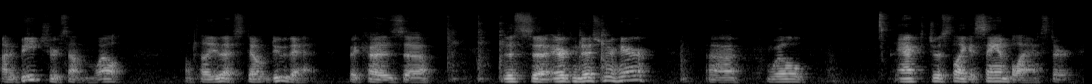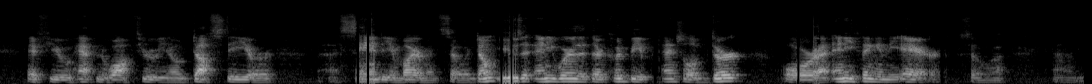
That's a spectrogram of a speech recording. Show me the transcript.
on a beach or something? Well, I'll tell you this: don't do that because uh, this uh, air conditioner here uh, will act just like a sandblaster if you happen to walk through, you know, dusty or uh, sandy environments. So don't use it anywhere that there could be a potential of dirt or uh, anything in the air. So um,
